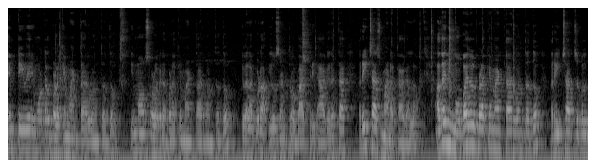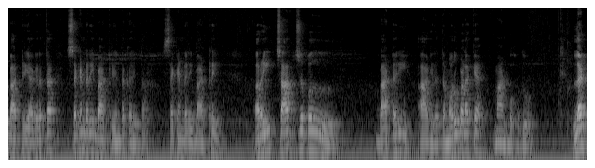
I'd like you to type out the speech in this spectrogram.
ನಿಮ್ಮ ಟಿ ವಿ ರಿಮೋಟಲ್ಲಿ ಬಳಕೆ ಮಾಡ್ತಾ ಇರುವಂಥದ್ದು ಈ ಮೌಸ್ ಒಳಗಡೆ ಬಳಕೆ ಮಾಡ್ತಾ ಇರುವಂಥದ್ದು ಇವೆಲ್ಲ ಕೂಡ ಯೂಸ್ ಆ್ಯಂಡ್ ಥ್ರೋ ಬ್ಯಾಟ್ರಿ ಆಗಿರುತ್ತೆ. ರೀಚಾರ್ಜ್ ಮಾಡೋಕ್ಕಾಗಲ್ಲ. ಅದೇ ನಿಮ್ಮ ಮೊಬೈಲಲ್ಲಿ ಬಳಕೆ ಮಾಡ್ತಾ ಇರುವಂಥದ್ದು ರೀಚಾರ್ಜಬಲ್ ಬ್ಯಾಟ್ರಿ ಆಗಿರುತ್ತೆ. ಸೆಕೆಂಡರಿ ಬ್ಯಾಟ್ರಿ ಅಂತ ಕರೀತಾರೆ. ಸೆಕೆಂಡರಿ ಬ್ಯಾಟ್ರಿ ರೀಚಾರ್ಜಬಲ್ ಬ್ಯಾಟರಿ ಆಗಿರುತ್ತೆ. ಮರುಬಳಕೆ ಮಾಡಬಹುದು. ಲೆಡ್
